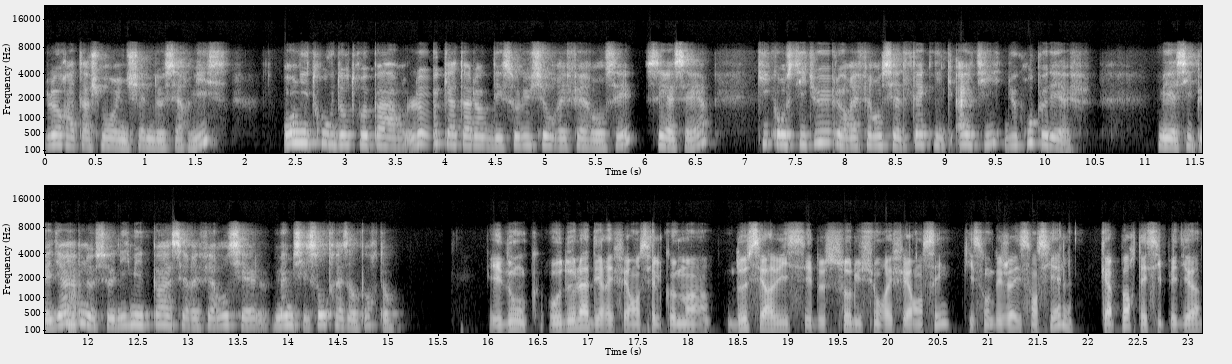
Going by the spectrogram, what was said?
le rattachement à une chaîne de services. On y trouve d'autre part le catalogue des solutions référencées, CSR, qui constitue le référentiel technique IT du groupe EDF. Mais SIPédia ne se limite pas à ces référentiels, même s'ils sont très importants. Et donc, au-delà des référentiels communs de services et de solutions référencées, qui sont déjà essentiels, qu'apporte SIPédia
